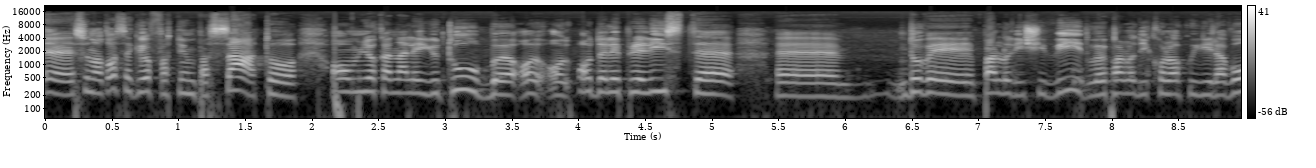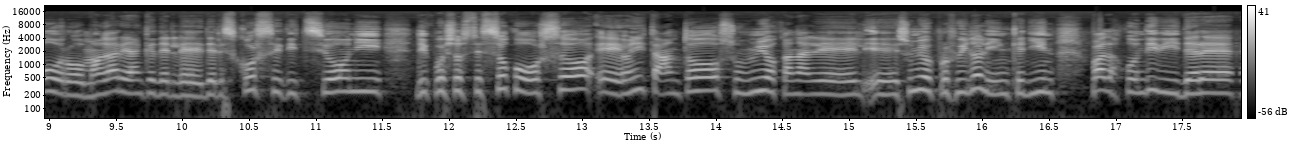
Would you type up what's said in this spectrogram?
eh, sono cose che ho fatto in passato, ho un mio canale YouTube, ho, ho, ho delle playlist eh, dove parlo di CV, dove parlo di colloqui di lavoro, magari anche delle, delle, scorse edizioni di questo stesso corso e ogni tanto sul mio canale, eh, sul mio profilo LinkedIn vado a condividere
